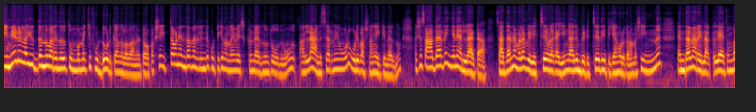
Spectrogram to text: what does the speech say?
പിന്നീടുള്ള യുദ്ധം എന്ന് പറയുന്നത് തുമ്പമ്മയ്ക്ക് ഫുഡ് കൊടുക്കുക എന്നുള്ളതാണ് കേട്ടോ. പക്ഷേ ഇത്തവണ എന്താണെന്നല്ല എന്റെ കുട്ടിക്ക് നന്നായി വിശക്കുണ്ടായിരുന്നു എന്ന് തോന്നുന്നു. നല്ല അനുസരണയോടുകൂടി ഭക്ഷണം കഴിക്കുന്നുണ്ടായിരുന്നു. പക്ഷേ സാധാരണ ഇങ്ങനെയല്ല കേട്ടോ. സാധാരണ ഇവളെ വിളിച്ച് ഇവളെ കയ്യും കാലും പിടിച്ച് തീറ്റിക്കാൻ കൊടുക്കണം. പക്ഷേ ഇന്ന് എന്താണെന്നറിയില്ല അല്ലേ തുമ്പ?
